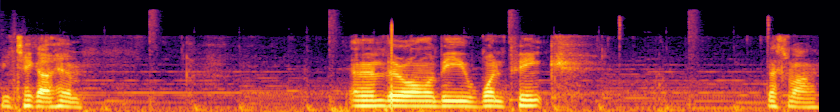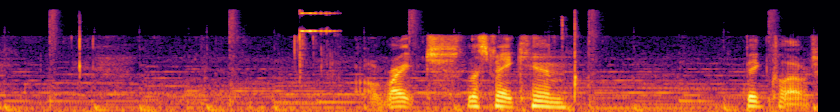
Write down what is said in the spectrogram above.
we take out him. And then there'll only be one pink. That's mine. Alright, let's make him Big Cloud.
